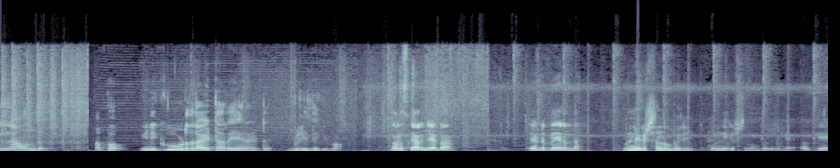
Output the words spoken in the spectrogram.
എല്ലാം ഉണ്ട്. അപ്പോൾ ഇനി കൂടുതലായിട്ട് അറിയാനായിട്ട് വീഡിയോയിലേക്ക് പോകാം. നമസ്കാരം ചേട്ടാ. രണ്ട് പേരെന്താ? ഉണ്ണികൃഷ്ണൻ നമ്പൂരി ഉണ്ണികൃഷ്ണൻ നമ്പൂരി അല്ലേ? ഓക്കെ.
